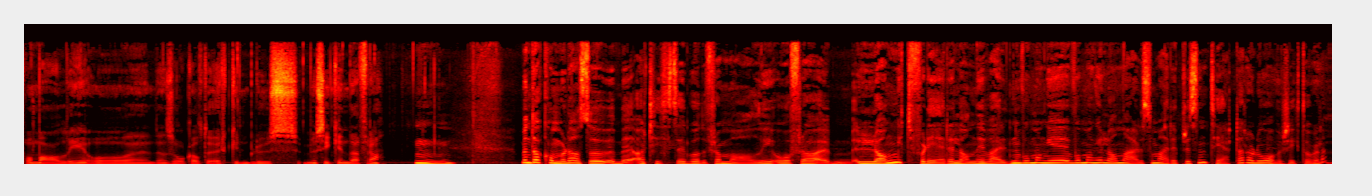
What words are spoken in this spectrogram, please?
på Mali og den såkalte ørkenbluesmusikken derfra. Mm. Men da kommer det altså artister både fra Mali og fra langt flere land i verden. Hvor mange, hvor mange land er det som er representert der? Har du oversikt over det?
